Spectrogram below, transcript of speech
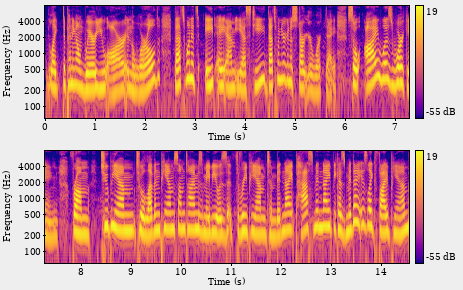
like depending on where you are in the world that's when it's 8 a.m est that's when you're going to start your workday so i was working from 2 p.m to 11 p.m sometimes maybe it was 3 p.m to midnight past midnight because midnight is like 5 p.m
